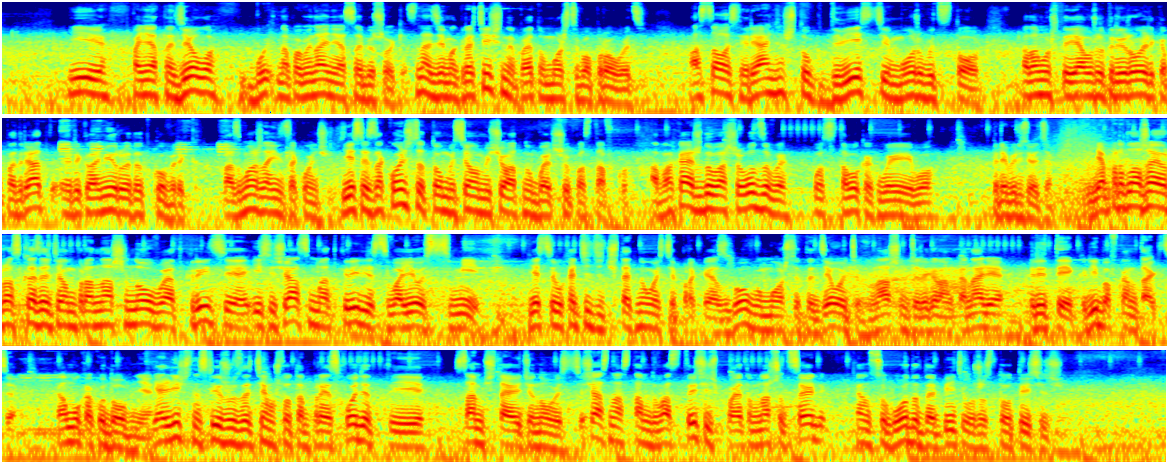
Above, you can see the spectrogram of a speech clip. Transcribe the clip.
И, понятное дело, будет напоминание о Сабишоке. Цена демократичная, поэтому можете попробовать. Осталось реально штук 200, может быть 100. Потому что я уже три ролика подряд рекламирую этот коврик. Возможно, они закончатся. Если закончится, то мы сделаем еще одну большую поставку. А пока я жду ваши отзывы после того, как вы его приобретете. Я продолжаю рассказывать вам про наши новые открытия. И сейчас мы открыли свое СМИ. Если вы хотите читать новости про CSGO, вы можете это делать в нашем телеграм-канале Retake, либо ВКонтакте. Кому как удобнее. Я лично слежу за тем, что там происходит, и сам читаю эти новости новости. Сейчас нас там 20 тысяч, поэтому наша цель к концу года добить уже 100 тысяч.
